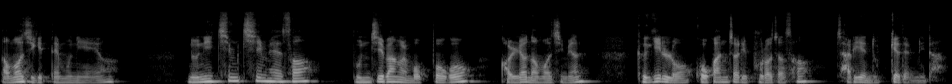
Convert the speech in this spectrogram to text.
넘어지기 때문이에요. 눈이 침침해서 문지방을 못 보고 걸려 넘어지면 그 길로 고관절이 부러져서 자리에 눕게 됩니다.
